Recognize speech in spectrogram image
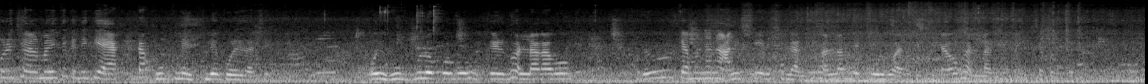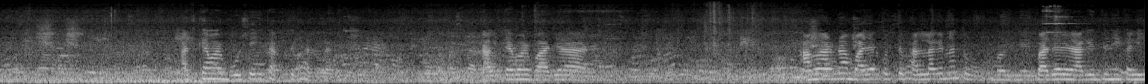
করেছে আলমারি থেকে, দেখি একটা হুক নেই, খুলে পড়ে গেছে। ওই হুকগুলো করব, হুকের ঘর লাগাবো। কেমন যেন আলিশি আলিশি লাগছে। ভাবলাম যে করব আজকে, সেটাও ভালো লাগছে না, ইচ্ছা করছে না। আজকে আমার বসেই থাকতে ভালো লাগে কালকে আবার বাজার। আমার না বাজার করতে ভালো লাগে না তো বাজারের আগের দিনে খালি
